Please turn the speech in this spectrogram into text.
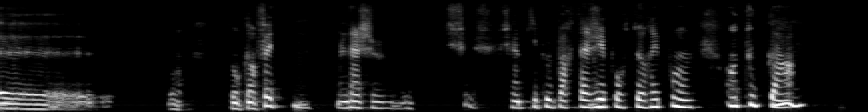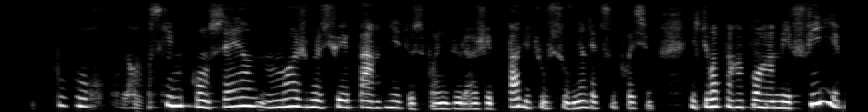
Euh, donc en fait, mm. là, je, suis un petit peu partagée pour te répondre. En tout cas, mm. pour ce qui me concerne, moi, je me suis épargnée de ce point de vue-là. J'ai pas du tout le souvenir d'être sous pression. Et tu vois, par rapport à mes filles,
